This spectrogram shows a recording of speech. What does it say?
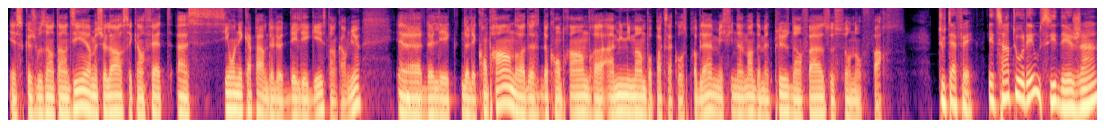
Et ce que je vous entends dire, M. Laure, c'est qu'en fait, euh, si on est capable de le déléguer, c'est encore mieux, euh, mm-hmm. de, les, de les comprendre, de, de, comprendre un minimum pour pas que ça cause problème, mais finalement de mettre plus d'emphase sur nos forces. Tout à fait. Et de s'entourer aussi des gens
